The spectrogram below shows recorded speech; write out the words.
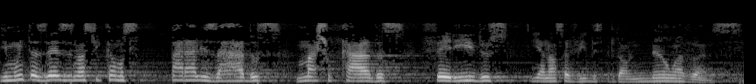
e muitas vezes nós ficamos paralisados, machucados, feridos e a nossa vida espiritual não avança.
